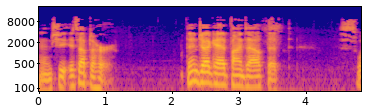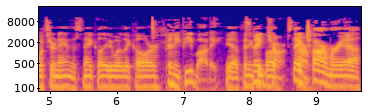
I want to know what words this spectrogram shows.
and she, it's up to her. Then Jughead finds out that, what's her name? The snake lady? What do they call her? Penny Peabody. Yeah, Penny Snake Peabody- Charm- Snake Charmer, yeah.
